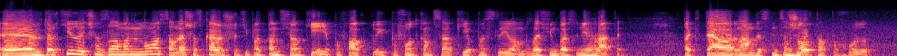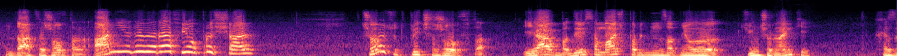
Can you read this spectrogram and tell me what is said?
Е, Тортілича зламаний нос, але що скажу, що типа, там все окей по факту, і по фоткам все окей по слівам. Значить він буде сьогодні грати. Так Тео Ернандес, ну це жовта, походу. Да, це жовта. А, ні, ДВРФ його прощаю. Чого тут притча жовта? Я дивився матч пару днів назад, нього він чорненький. Хз.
